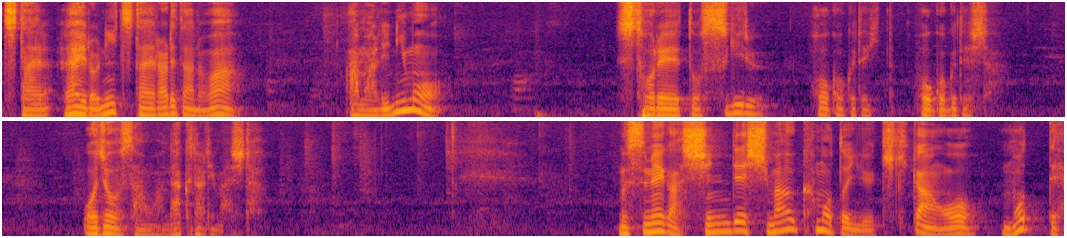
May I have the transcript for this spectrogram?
伝えヤイロに伝えられたのはあまりにもストレートすぎる報告でした報告でした。お嬢さんは亡くなりました。娘が死んでしまうかもという危機感を持って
